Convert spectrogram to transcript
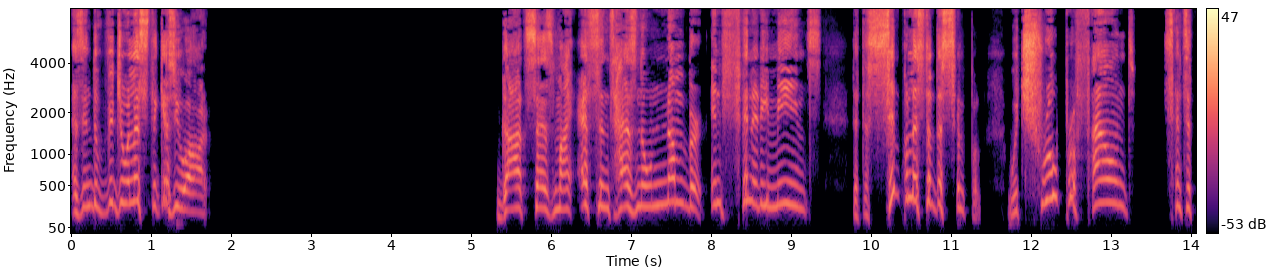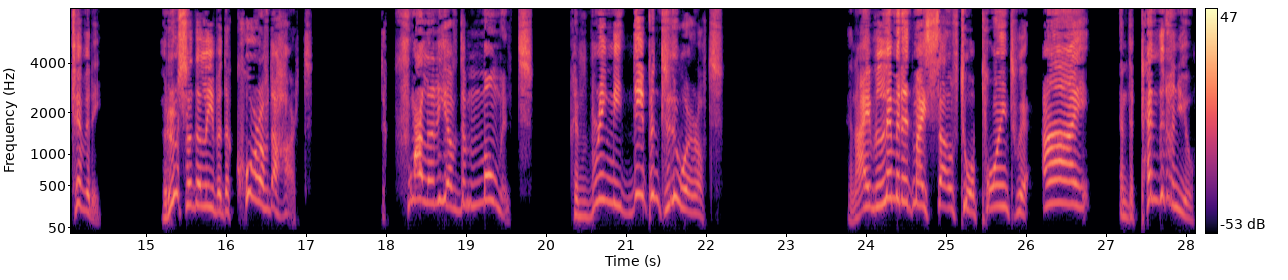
as individualistic as you are, God says, my essence has no number. Infinity means that the simplest of the simple, with true profound sensitivity, Rusa Deliba, the core of the heart, the quality of the moment can bring me deep into the world. And I've limited myself to a point where I am dependent on you.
